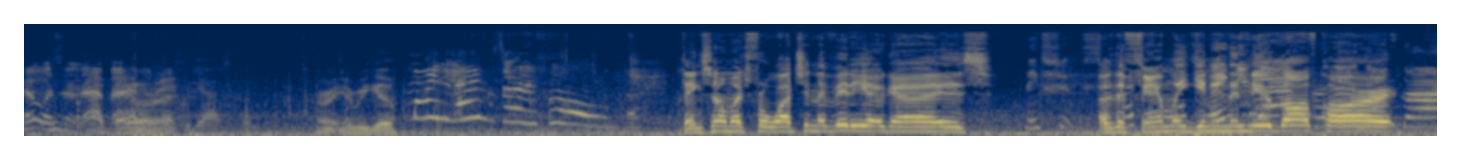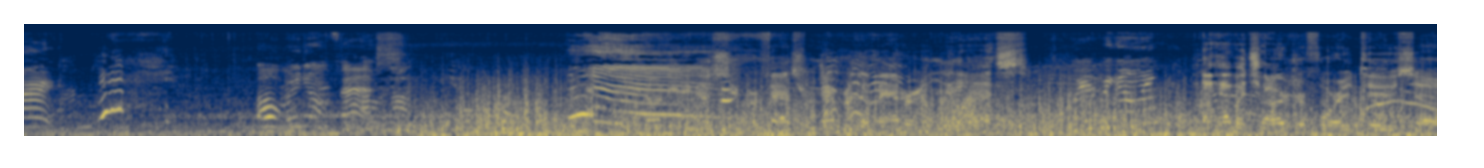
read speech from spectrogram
That wasn't that bad. All right. The gas tank. All right, here we go. My legs are cold. Thanks so much for watching the video, guys. Thanks so Of the much. family getting Thank the new golf cart. golf cart. Oh, we're going fast. Don't need to go super fast. Remember, the battery only lasts. Where are we going? And I have a charger for it too, so.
